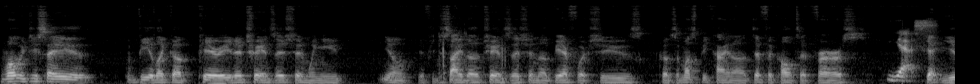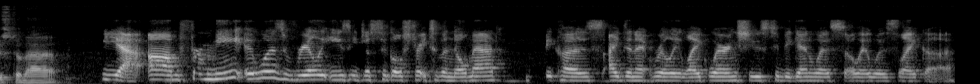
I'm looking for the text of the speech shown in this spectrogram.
what would you say would be like a period of transition when you, you know, if you decide to transition to barefoot shoes? Because it must be kind of difficult at first, Yes. Get used to that. Yeah, um, for me, it was really easy just to go straight to the Nomad because I didn't really like wearing shoes to begin with. So it was like a,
